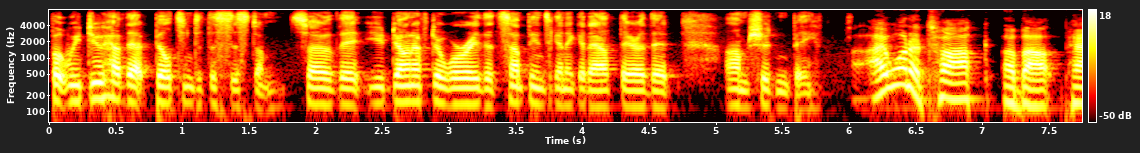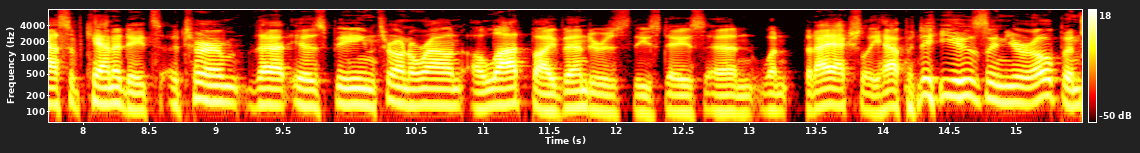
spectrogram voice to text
but we do have that built into the system so that you don't have to worry that something's going to get out there that um, shouldn't be. I want to talk about passive candidates, a term that is being thrown around a lot by vendors these days, and one that I actually happen to use in your open.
